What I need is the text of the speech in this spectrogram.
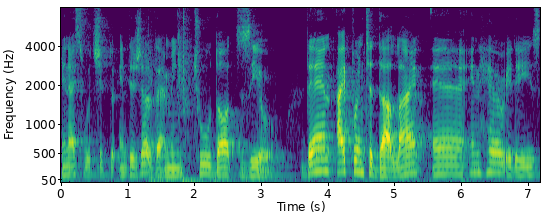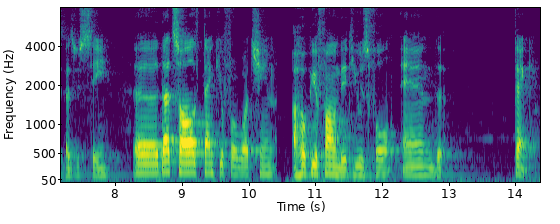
And I switch it to integer, that means 2.0 then I printed that line uh, and here it is as you see. Uh, that's all. Thank you for watching. I hope you found it useful and thank you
